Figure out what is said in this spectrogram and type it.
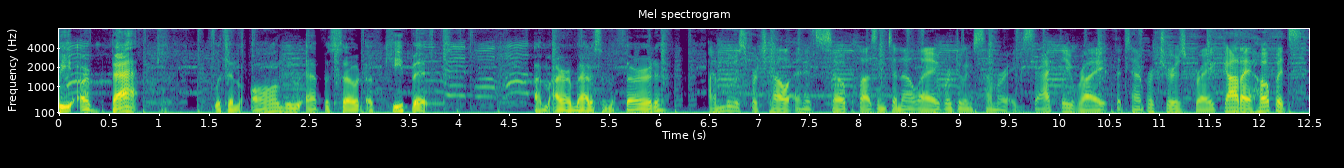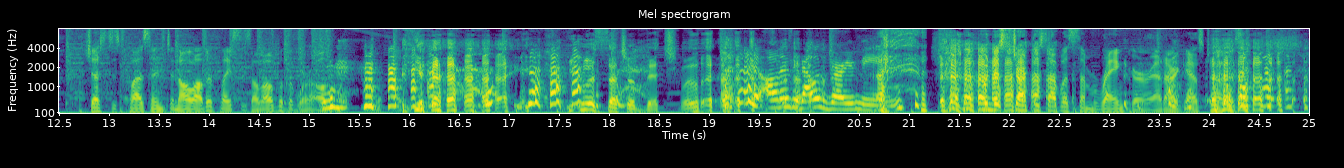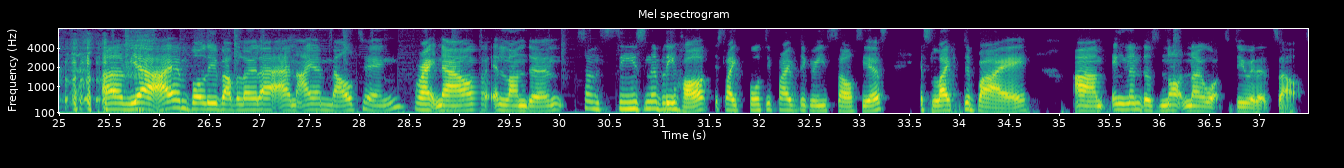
we are back with an all new episode of Keep It. I'm Ira Madison III. I'm Louis Virtel, and it's so pleasant in LA. We're doing summer exactly right. The temperature is great. God, I hope it's just as pleasant in all other places all over the world. you were such a bitch. Honestly, that was very mean. I'm going to start this off with some rancor at our guest host. Um, yeah, I am Bolu Babalola, and I am melting right now in London. It's unseasonably hot. It's like 45 degrees Celsius. It's like Dubai um, England does not know what to do with itself.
